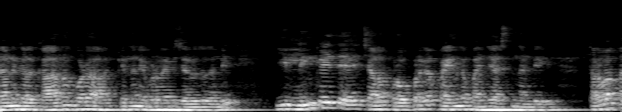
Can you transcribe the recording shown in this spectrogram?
దానికి గల కారణం కూడా కింద ఇవ్వడం అయితే జరుగుతుందండి. ఈ లింక్ అయితే చాలా ప్రాపర్గా ఫైన్గా పనిచేస్తుందండి. తర్వాత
